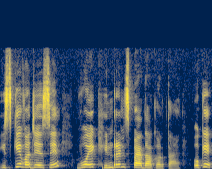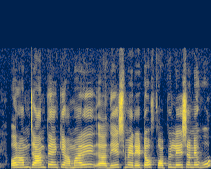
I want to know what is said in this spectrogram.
इसके वजह से वो एक हिंड्रेंस पैदा करता है। ओके और हम जानते हैं कि हमारे देश में रेट ऑफ़ पॉपुलेशन है वो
